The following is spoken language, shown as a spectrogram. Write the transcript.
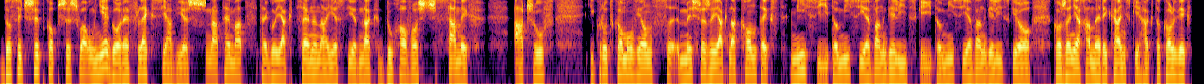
dosyć szybko przyszła u niego refleksja, wiesz, na temat tego, jak cenna jest jednak duchowość samych Aczów. I krótko mówiąc, myślę, że jak na kontekst misji, to misji ewangelickiej, to misji ewangelickiej o korzeniach amerykańskich, a ktokolwiek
